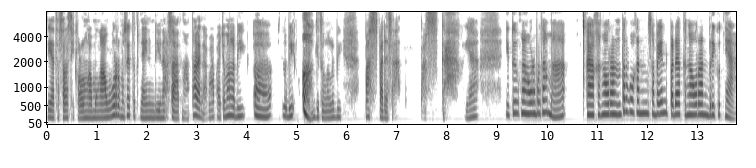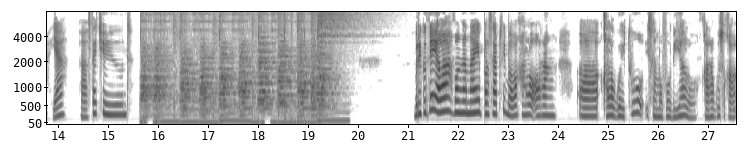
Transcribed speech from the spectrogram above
Ya terserah sih kalau nggak mau ngawur maksudnya tetap nyanyiin di saat Natal ya nggak apa-apa. Cuman lebih uh, lebih uh, gitu loh lebih pas pada saat Paskah ya. Itu kengawuran pertama. Uh, kengawuran ntar gue akan sampaikan pada kengawuran berikutnya ya. Uh, stay tuned Berikutnya ialah mengenai persepsi bahwa kalau orang uh, kalau gue itu Islamofobia loh, karena gue suka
